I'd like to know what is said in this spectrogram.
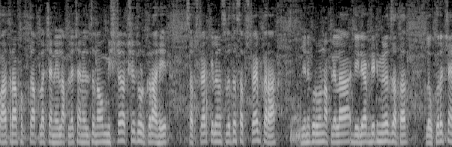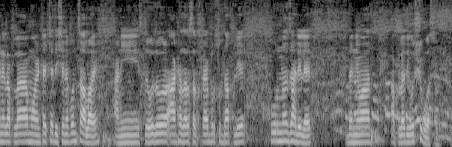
पाहत राहा फक्त आपला चॅनेल आपल्या चॅनेलचं नाव मिस्टर अक्षय तोडकर आहे. सबस्क्राईब केलं नसलं तर सबस्क्राईब करा. जेणेकरून आपल्याला डेली अपडेट मिळत जातात. लवकरच चॅनेल आपला मॉनिटाईजच्या दिशेने पण चालू आहे. आणि जवळजवळ आठ हजार सबस्क्रायबरसुद्धा आपले पूर्ण झालेले आहेत. धन्यवाद. आपला दिवस शुभ असो.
